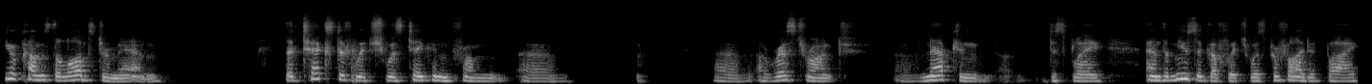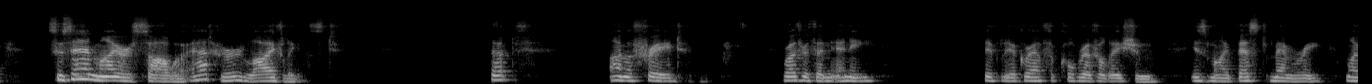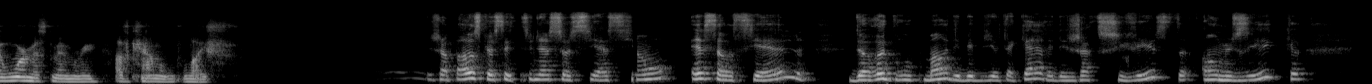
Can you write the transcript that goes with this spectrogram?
Here Comes the Lobster Man, the text of which was taken from uh, uh, a restaurant uh, napkin uh, display, and the music of which was provided by Suzanne Meyers Sawa at her liveliest. That, I'm afraid, rather than any bibliographical revelation, is my best memory, my warmest memory of camel life. Je pense que c'est une association essentielle de regroupement des bibliothécaires et des archivistes en musique.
